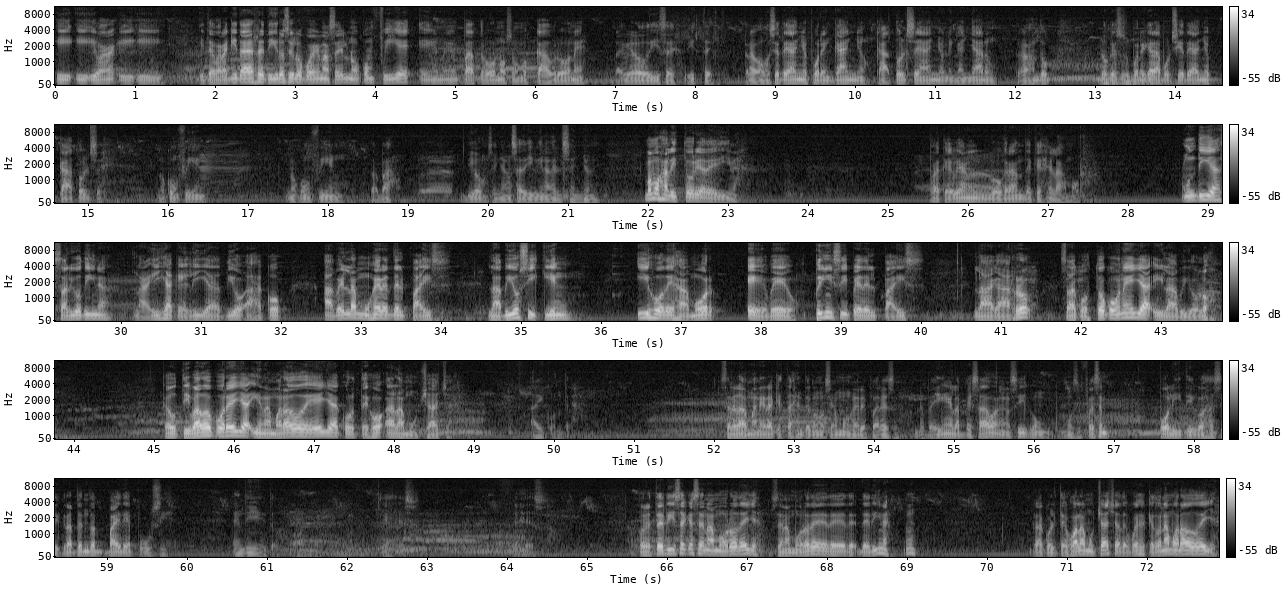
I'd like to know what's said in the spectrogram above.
y, y, y te van a quitar el retiro si lo pueden hacer. No confíe en el patrono, son los cabrones. La Biblia lo dice, ¿viste? Trabajó siete años por engaño, 14 años le engañaron, trabajando lo que se supone que era por siete años, 14. No confíen, no confíen, papá. Dios, enseñanza divina del Señor. Vamos a la historia de Dina, para que vean lo grande que es el amor. Un día salió Dina, la hija que Elías dio a Jacob, a ver las mujeres del país. La vio Siquien, hijo de Jamor Ebeo, príncipe del país. La agarró, se acostó con ella y la violó. Cautivado por ella y enamorado de ella, cortejó a la muchacha. Ay, contra. Esa era la manera que esta gente conocía a mujeres, parece. Las veían y las besaban así, como, como si fuesen políticos, así, grabbing by the pussy. Bendito, ¿Qué es eso? ¿Qué es eso? Por este dice que se enamoró de ella, se enamoró de, Dina. Mm. La cortejó a la muchacha, después se quedó enamorado de ella.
